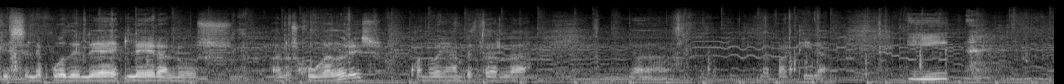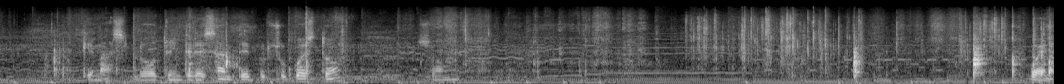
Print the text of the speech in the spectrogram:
que se le puede leer, a, los, a los jugadores cuando vayan a empezar la, la, partida. Y ¿qué más? Lo otro interesante, por supuesto, son Bueno,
